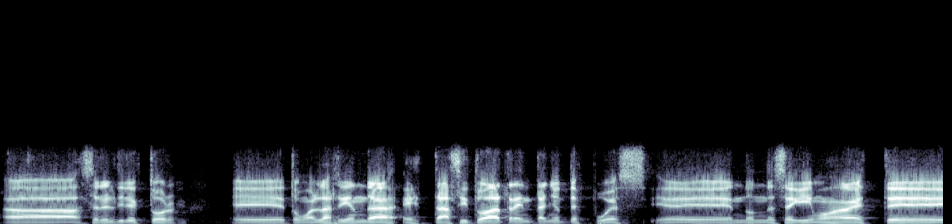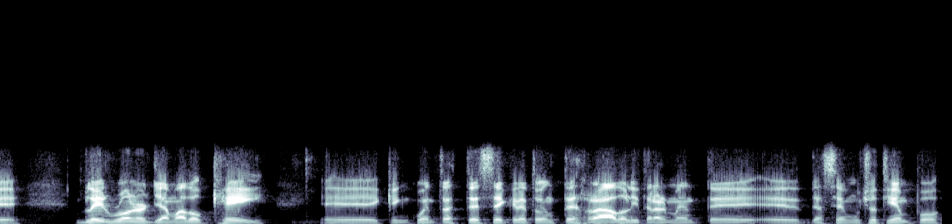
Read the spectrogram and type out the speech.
a ser el director, eh, tomar las riendas. Está situada 30 años después, eh, en donde seguimos a este Blade Runner llamado Kay, eh, que encuentra este secreto enterrado literalmente eh, de hace mucho tiempo,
